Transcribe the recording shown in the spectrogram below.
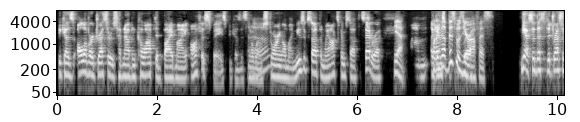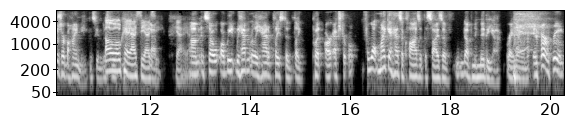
because all of our dressers have now been co-opted by my office space because it's now where Oh. I'm storing all my music stuff and my Oxfam stuff, etc. Yeah. Um, but i thought this was your office Yeah, so that's the dressers are behind me. You can see them. Oh okay i see i Yeah. see yeah yeah Um, and so uh, we, we haven't really had a place to like put our extra. For what Micah has a closet the size of of Namibia right now in, in our room,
